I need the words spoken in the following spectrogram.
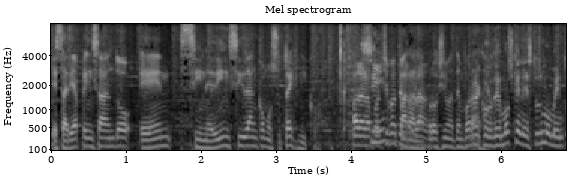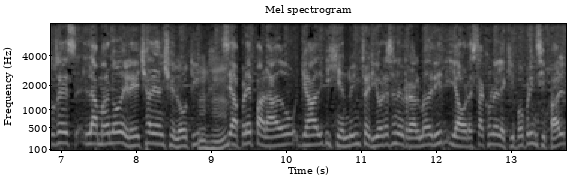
estaría pensando en Zinedine Zidane como su técnico Para la Sí, próxima temporada. para la próxima temporada. Recordemos que en estos momentos es la mano derecha de Ancelotti. Se ha preparado ya dirigiendo inferiores en el Real Madrid y ahora está con el equipo principal.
